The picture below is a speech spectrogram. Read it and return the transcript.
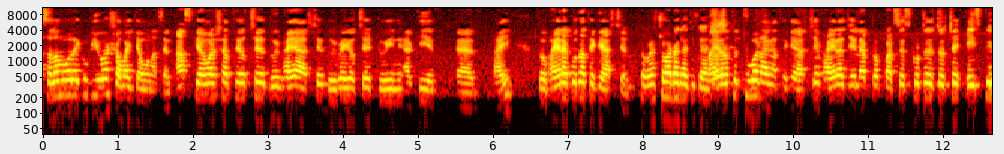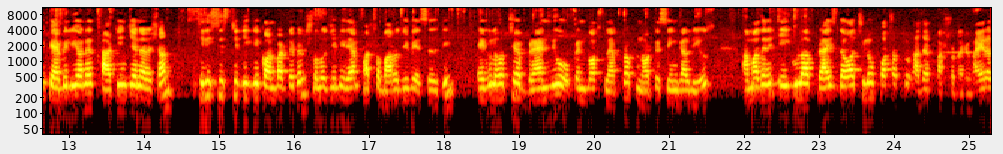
আসসালামু আলাইকুম ভিউয়ার সবাই কেমন আছেন? আজকে আমার সাথে হচ্ছে দুই ভাইয়া আসছে দুই ভাই হচ্ছে টুইন আর কি ভাই। তো ভাইরা কোথা থেকে আসছেন? চুয়াডাঙ্গা থেকে ভাইরা হচ্ছে চুয়াডাঙ্গা থেকে আসছে। ভাইরা যে ল্যাপটপ পারচেস করতে হচ্ছে এইচপি প্যাভিলিয়নের thirteen generation three sixty degree convertible ষোলো জিবি র্যাম পাঁচশো বারো জিবি এসএসডি এগুলো হচ্ছে brand new open box laptop not a single use আমাদের এইগুলা প্রাইস দেওয়া ছিল পঁচাত্তর হাজার পাঁচশো টাকা। ভাইরা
